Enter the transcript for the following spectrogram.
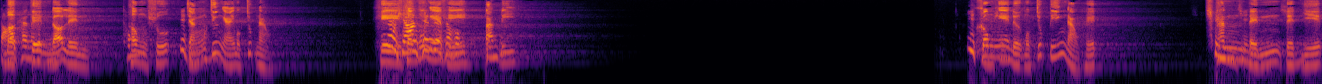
bật kênh đó lên thông suốt chẳng chướng ngại một chút nào. Khi không muốn nghe thì tắt đi không nghe được một chút tiếng nào hết. Thanh tịnh tịch diệt.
